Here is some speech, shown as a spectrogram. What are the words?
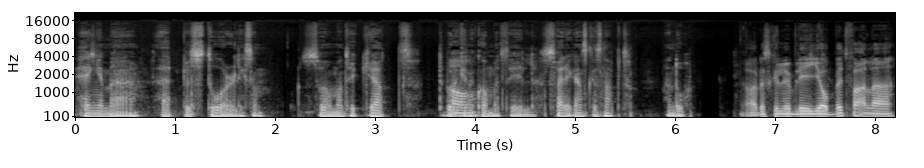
hänger med Apple Store. Liksom. Så man tycker att det borde Ja. kunna komma till Sverige ganska snabbt ändå. Ja, det skulle bli jobbigt för alla,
